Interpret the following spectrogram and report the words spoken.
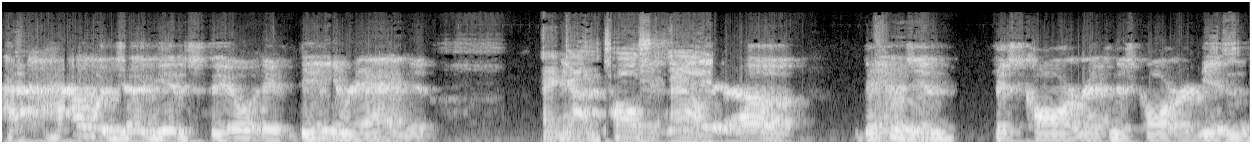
how would Joe Gibbs feel if Denny reacted and got tossed out? Ended up damaging his car, wrecking his car, or getting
